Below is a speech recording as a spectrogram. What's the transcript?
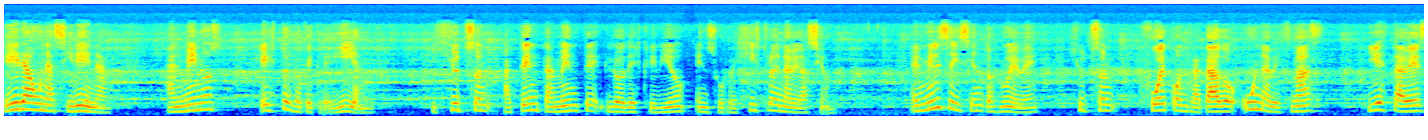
Era una sirena, al menos esto es lo que creían, y Hudson atentamente lo describió en su registro de navegación. En 1609, Hudson fue contratado una vez más y esta vez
